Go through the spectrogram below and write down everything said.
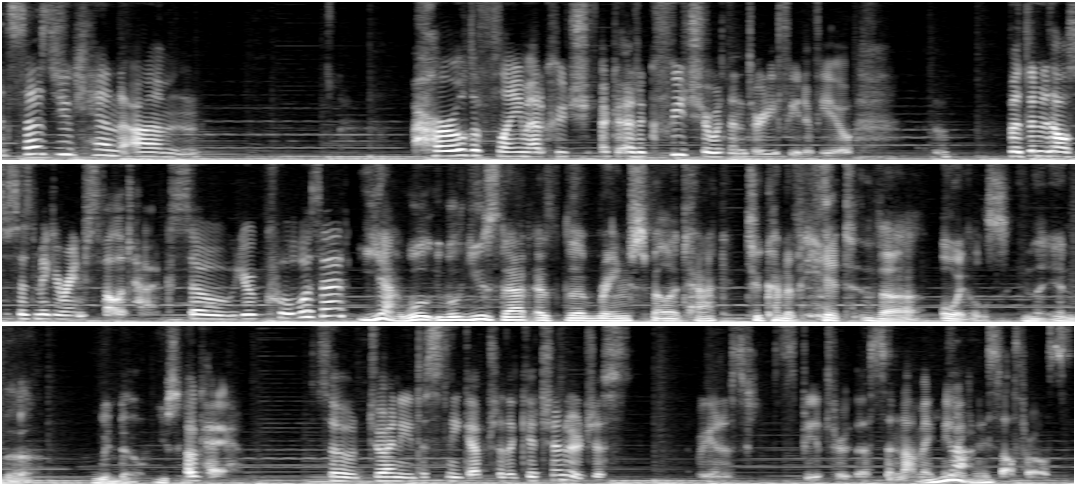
it says you can um hurl the flame at a creature at a creature within thirty feet of you, but then it also says make a ranged spell attack. So you're cool with it? Yeah, we'll we'll use that as the ranged spell attack to kind of hit the oils in the in the window. You see? Okay. So do I need to sneak up to the kitchen or just are we gonna speed through this and not make me Yeah. make any stealth rolls?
